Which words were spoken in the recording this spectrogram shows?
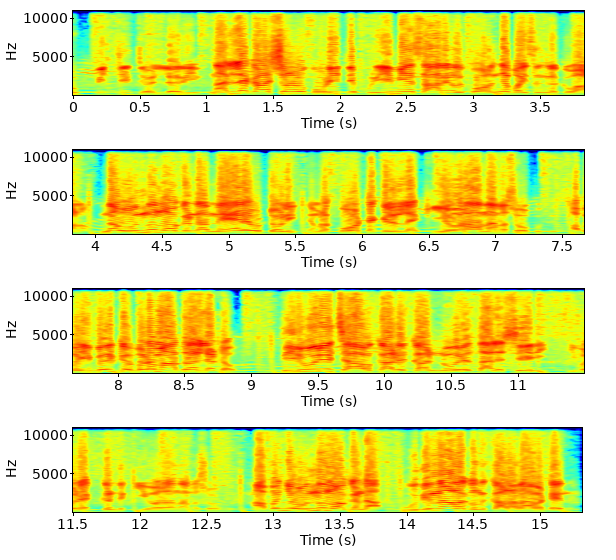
ഔട്ട്ഫിറ്റ് ജ്വല്ലറി നല്ല കളക്ഷനോട് കൂടിയിട്ട് പ്രീമിയം സാധനങ്ങൾ കുറഞ്ഞ പൈസ നിങ്ങൾക്ക് വേണം. എന്നാ ഒന്നും നോക്കണ്ട നേരെ വിട്ടോളി. നമ്മളെ കോട്ടക്കിലുള്ള കിയോറ എന്ന് പറഞ്ഞ ഷോപ്പ് അപ്പൊ ഇവർക്ക് ഇവിടെ മാത്രമല്ല കേട്ടോ തിരൂര് ചാവക്കാട് കണ്ണൂര് തലശ്ശേരി ഇവിടെ ഒക്കെ ഉണ്ട് കിയോറ എന്ന് പറഞ്ഞ ഷോപ്പ് അപ്പൊ ഇനി ഒന്നും നോക്കണ്ട. പുതിയ നാളൊക്കെ ഒന്ന് കളറാവട്ടെ എന്ന്.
